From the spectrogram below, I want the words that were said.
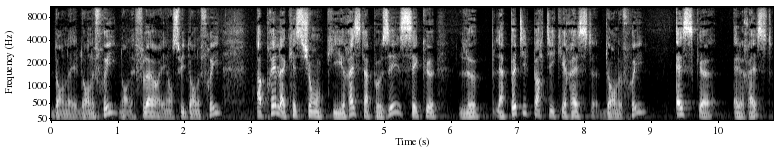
dans, les, dans le fruit, dans les fleurs et ensuite dans le fruit. Après, la question qui reste à poser, c'est que le, la petite partie qui reste dans le fruit, est-ce qu'elle reste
